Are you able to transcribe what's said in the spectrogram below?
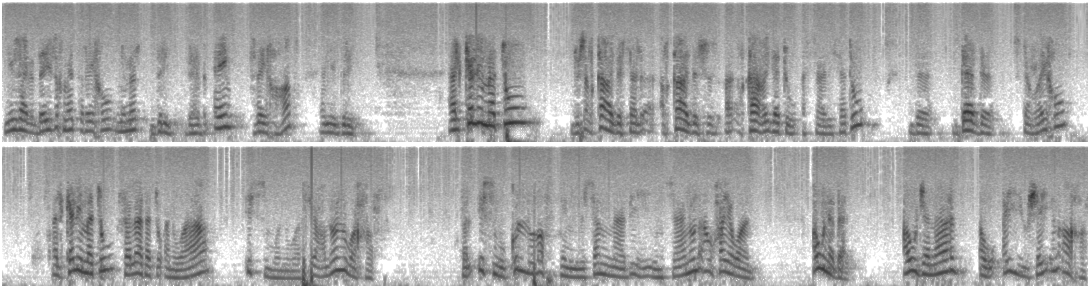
Nu zijn we bezig met regel nummer 3. We hebben 1, 2 gehad en nu 3. Al-kalimatu, dus al-qaidatu al-salisatu, de derde stelregel. Al-kalimatu, thalathatu anwa, ismun wa fi'lun wa harf. فالاسم كل لفظ يسمى به إنسان أو حيوان أو نبات أو جماد أو أي شيء آخر.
